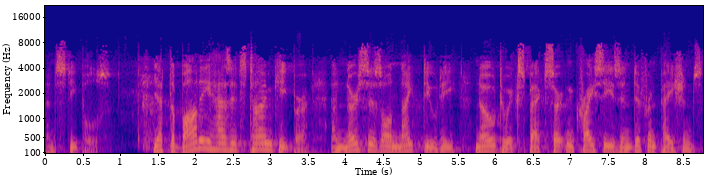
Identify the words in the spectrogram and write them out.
and steeples. Yet the body has its timekeeper, and nurses on night duty know to expect certain crises in different patients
